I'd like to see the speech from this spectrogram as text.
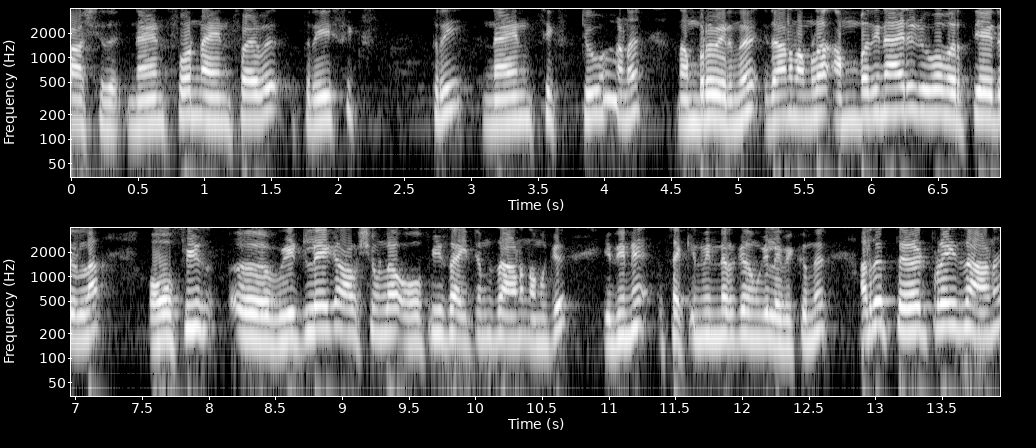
Rashid nine four nine five three six three nine six two ആണ് നമ്പർ വരുന്നത്. ഇതാണ് നമ്മൾ അമ്പതിനായിരം രൂപ വൃത്തിയായിട്ടുള്ള ഓഫീസ് വീട്ടിലേക്ക് ആവശ്യമുള്ള ഓഫീസ് ഐറ്റംസ് ആണ് നമുക്ക് ഇതിന് സെക്കൻഡ് വിന്നർക്ക് നമുക്ക് ലഭിക്കുന്നത്. അടുത്ത തേർഡ് പ്രൈസ് ആണ്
